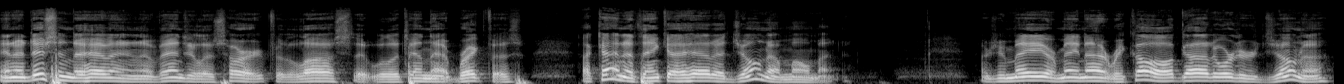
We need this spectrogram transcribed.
In addition to having an evangelist's heart for the lost that will attend that breakfast, I kind of think I had a Jonah moment. As you may or may not recall, God ordered Jonah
